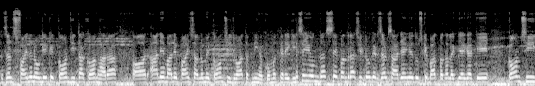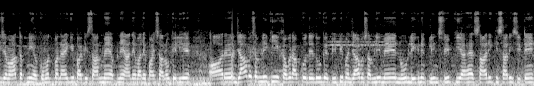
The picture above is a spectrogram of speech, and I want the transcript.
रिजल्ट्स फाइनल होंगे कि कौन जीता, कौन हारा। और आने वाले पाँच सालों में कौन सी जमात अपनी हुकूमत करेगी? ऐसे ही उन 10 से 15 सीटों के रिज़ल्ट आ जाएँगे तो उसके बाद पता लग जाएगा कि कौन सी जमात अपनी हुकूमत बनाएगी पाकिस्तान में अपने आने वाले पाँच सालों के लिए। और पंजाब असम्बली की खबर आपको दे दूँ कि पीपी पंजाब असम्बली में नून लीग ने क्लीन स्वीप किया है। सारी की सारी सीटें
